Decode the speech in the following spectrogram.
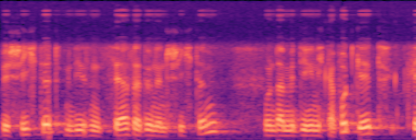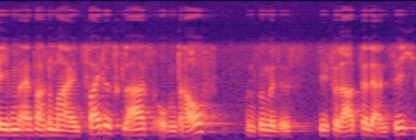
beschichtet mit diesen sehr, sehr dünnen Schichten. Und damit die nicht kaputt geht, kleben einfach nochmal ein zweites Glas oben drauf und somit ist die Solarzelle an sich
